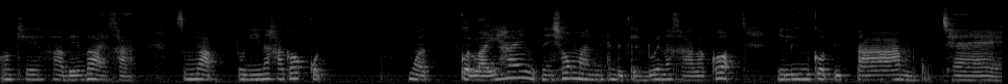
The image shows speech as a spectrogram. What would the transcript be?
โอเคค่ะบ๊ายบายค่ะสำหรับวันนี้นะคะก็กดหัวกดไลค์ให้ในช่องมามินอันเดอร์แกงด้วยนะคะ แล้วก็อย่าลืมกดติดตาม กดแชร์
